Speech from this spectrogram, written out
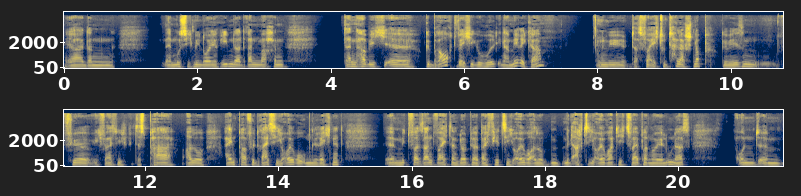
Ja, dann Dann muss ich mir neue Riemen da dran machen. Dann habe ich äh, gebraucht welche geholt in Amerika. Irgendwie, das war echt totaler Schnapp gewesen für, ich weiß nicht, das Paar, also ein Paar für 30 Euro umgerechnet. Äh, mit Versand war ich dann, glaube ich, bei 40 Euro. Also mit 80 Euro hatte ich zwei Paar neue Lunas. Und ähm,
